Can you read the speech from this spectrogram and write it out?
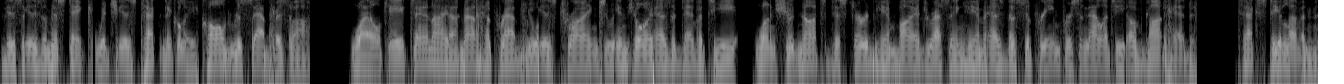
This is a mistake which is technically called Rasabhasa. While Caitanya Mahaprabhu is trying to enjoy as a devotee, one should not disturb him by addressing him as the Supreme Personality of Godhead. Text 11.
